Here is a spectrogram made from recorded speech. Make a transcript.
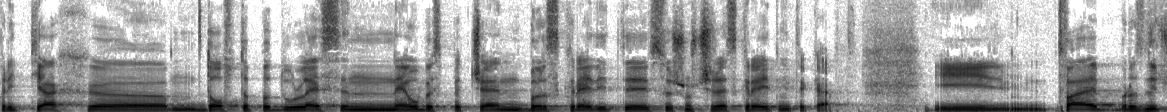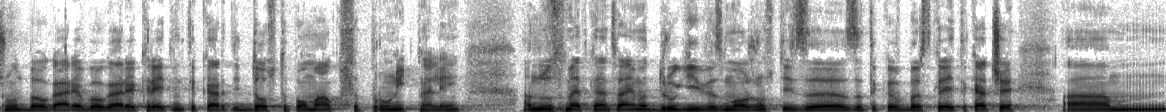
при тях достъпа до лесен, необезпечен, бърз кредит е всъщност чрез кредитните карти. И това е различно от България. В България кредитните карти доста по-малко са проникнали, но за сметка на това имат други възможности за, за такъв бърз кредит. Така че ам,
